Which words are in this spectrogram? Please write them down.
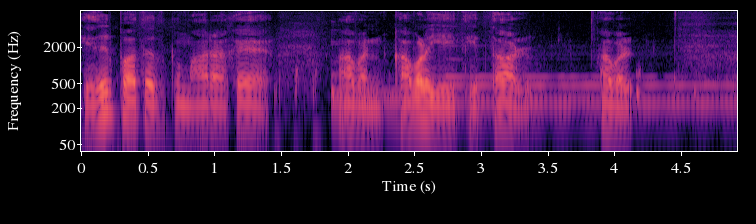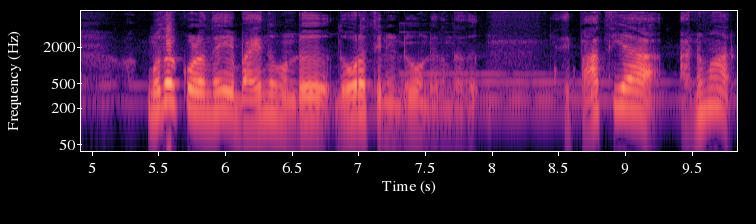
எதிர்பார்த்ததற்கு மாறாக அவன் கவலையை தீர்த்தாள். அவள் முதல் குழந்தை பயந்து கொண்டு தூரத்தில் நின்று கொண்டிருந்தது. இதை பாத்தியா அனுமார்?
